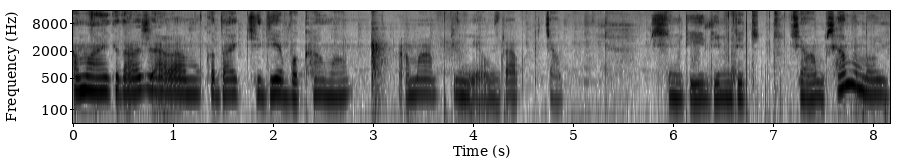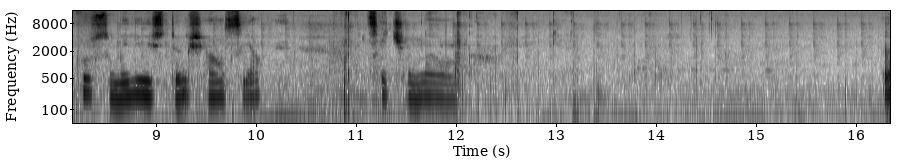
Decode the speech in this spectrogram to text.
Ama arkadaşlar ben bu kadar kediye bakamam. Ama bilmiyorum daha bakacağım. Şimdi elimde tutacağım. Sen bana uygunsun. Benim üstüm şansı yap. Saçımdan bak. Ee,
